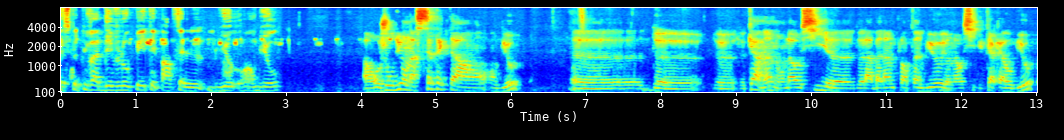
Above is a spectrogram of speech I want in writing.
Est-ce que tu vas développer tes parcelles bio, en bio? Alors aujourd'hui, on a 7 hectares en, bio. Euh, de, de, canne, hein, mais on a aussi euh, de la banane plantain bio et on a aussi du cacao bio.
